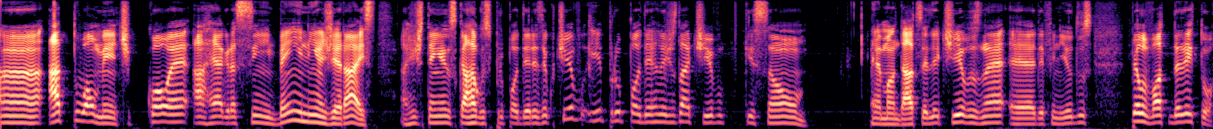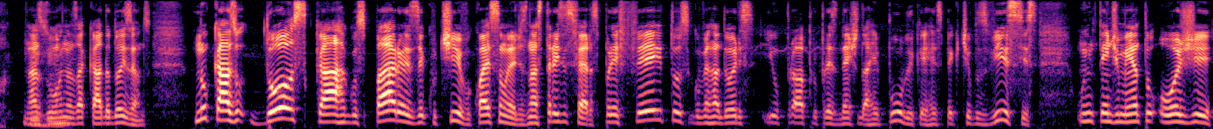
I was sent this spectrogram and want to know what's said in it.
Uh, atualmente, qual é a regra, sim, bem em linhas gerais? A gente tem os cargos para o Poder Executivo e para o Poder Legislativo, que são é, mandatos eletivos né, é, definidos pelo voto do eleitor nas uhum. urnas a cada dois anos. No caso dos cargos para o executivo, quais são eles? Nas três esferas: prefeitos, governadores e o próprio presidente da República e respectivos vices. O entendimento hoje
